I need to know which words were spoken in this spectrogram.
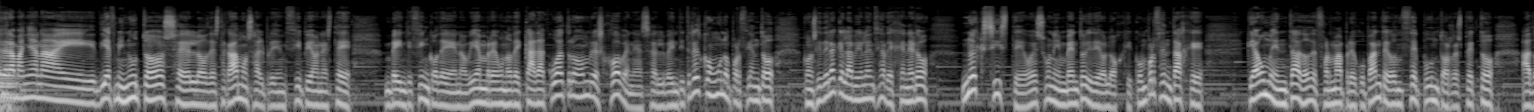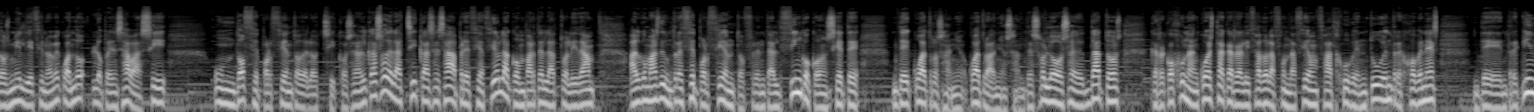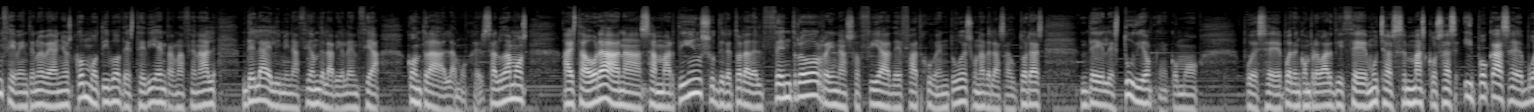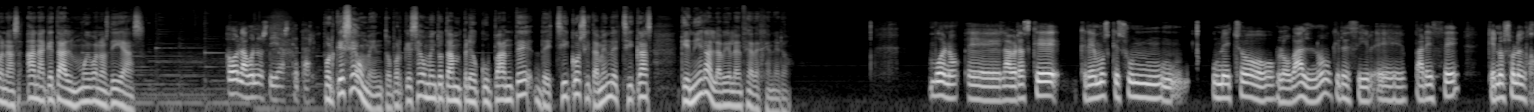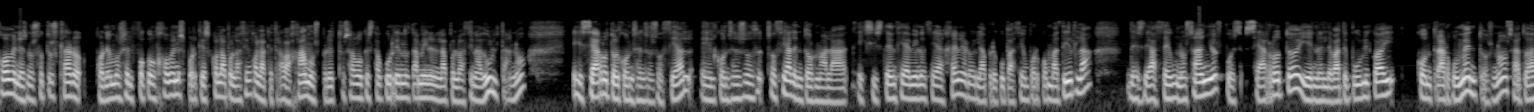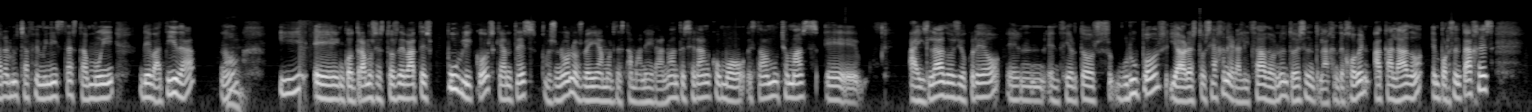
9 de la mañana y 10 minutos, eh, lo destacábamos al principio en este 25 de noviembre, uno de cada cuatro hombres jóvenes, el 23,1%, considera que la violencia de género no existe o es un invento ideológico, un porcentaje que ha aumentado de forma preocupante 11 puntos respecto a 2019 cuando lo pensaba así un 12% de los chicos. En el caso de las chicas, esa apreciación la comparte en la actualidad algo más de un 13% frente al 5,7% de cuatro años, cuatro años antes. Son los eh, datos que recoge una encuesta que ha realizado la Fundación Faz Juventud entre jóvenes de entre 15 y 29 años con motivo de este Día Internacional de la Eliminación de la Violencia contra la Mujer. Saludamos a esta hora, Ana San Martín, subdirectora del centro, Reina Sofía de FAT Juventud, es una de las autoras del estudio, que como pues eh, pueden comprobar dice muchas más cosas y pocas eh, buenas. Ana, ¿qué tal? Muy buenos días. Hola, buenos días, ¿qué tal? ¿Por qué ese aumento? ¿Por qué ese aumento tan preocupante de chicos y también de chicas que niegan la violencia de género? Bueno, eh, la verdad es que creemos que es un, un hecho global, ¿no? Quiero decir, eh, parece que no solo en jóvenes, nosotros, claro, ponemos el foco en jóvenes porque es con la población con la que trabajamos, pero esto es algo que está ocurriendo también en la población adulta, ¿no? Eh, se ha roto el consenso social, el consenso social en torno a la existencia de violencia de género y la preocupación por combatirla, desde hace unos años, pues se ha roto y en el debate público hay contraargumentos, ¿no? O sea, toda la lucha feminista está muy debatida, ¿no? Mm y eh, encontramos estos debates públicos que antes pues no los veíamos de esta manera, ¿no? Antes eran como, estaban mucho más eh, aislados, yo creo, en, en, ciertos grupos y ahora esto se ha generalizado, ¿no? Entonces, entre la gente joven ha calado en porcentajes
